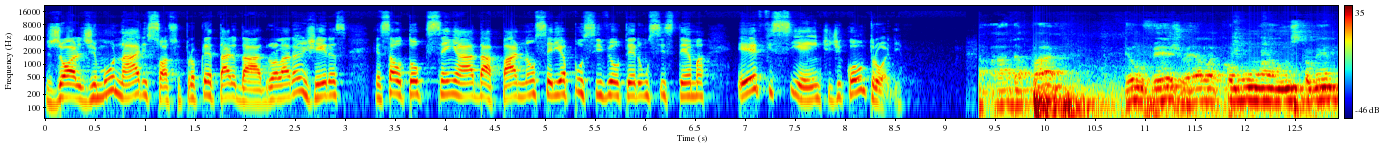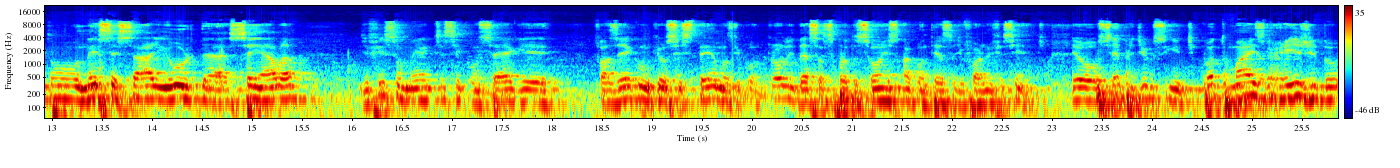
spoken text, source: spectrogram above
Jorge Munari, sócio proprietário da Agro Laranjeiras, ressaltou que sem a ADAPAR não seria possível ter um sistema eficiente de controle. A ADAPAR, eu vejo ela como um instrumento necessário e urda. Sem ela, dificilmente se consegue fazer com que os sistemas de controle dessas produções aconteçam de forma eficiente. Eu sempre digo o seguinte: quanto mais rígido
